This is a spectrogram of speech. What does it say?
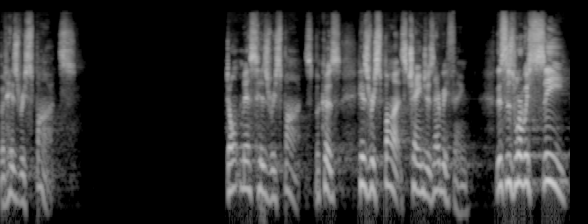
But his response don't miss his response because his response changes everything. This is where we see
